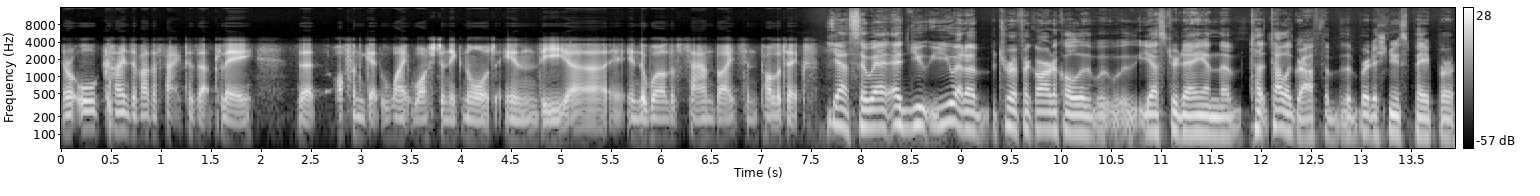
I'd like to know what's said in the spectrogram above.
There are all kinds of other factors at play that often get whitewashed and ignored in the uh, in the world of sound bites and politics. Yeah. So, Ed, you you had a terrific article yesterday in the Telegraph, the, the British newspaper,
